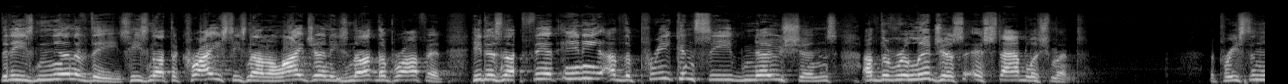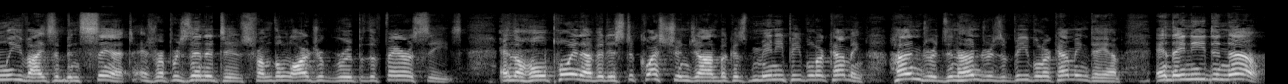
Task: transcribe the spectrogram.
that he's none of these. He's not the Christ, he's not Elijah, and he's not the prophet. He does not fit any of the preconceived notions of the religious establishment. The priests and Levites have been sent as representatives from the larger group of the Pharisees. And the whole point of it is to question John because many people are coming. Hundreds and hundreds of people are coming to him. And they need to know.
